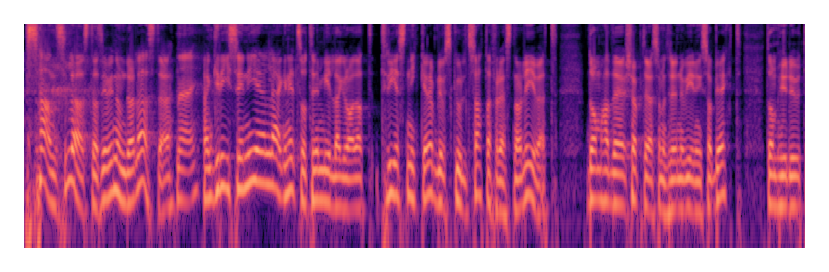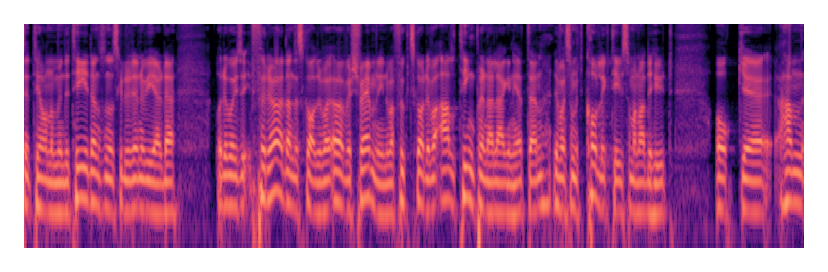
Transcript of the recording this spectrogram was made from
sanslöst. Alltså, jag vet inte om du har läst det? Nej. Han grisade ner en lägenhet så till den milda grad att tre snickare blev skuldsatta för resten av livet. De hade köpt det som ett renoveringsobjekt. De hyrde ut det till honom under tiden som de skulle renovera det. Och det var ju förödande skador. Det var översvämning, det var fuktskador, det var allting på den här lägenheten. Det var som ett kollektiv som han hade hyrt. Och eh, han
